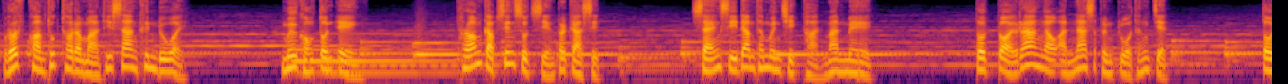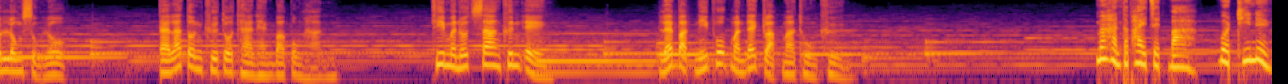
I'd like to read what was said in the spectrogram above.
รสความทุกข์ทรมานที่สร้างขึ้นด้วย มือของตนเอง พร้อมกับสิ้นสุดเสียงประกาศสิทธิ์แสงสีดำทะมึนฉีกผ่านม่านเมฆตดปล่อยร่างเงาอันน่าสะพรึงกลัวทั้งเจ็ดตนลงสู่โลก แต่ละตนคือตัวแทนแห่งบาปงหันที่มนุษย์สร้างขึ้นเอง และบัดนี้พวกมันได้กลับมาทวงคืน มหันตภัยเจ็ดบาป บทที่หนึ่ง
